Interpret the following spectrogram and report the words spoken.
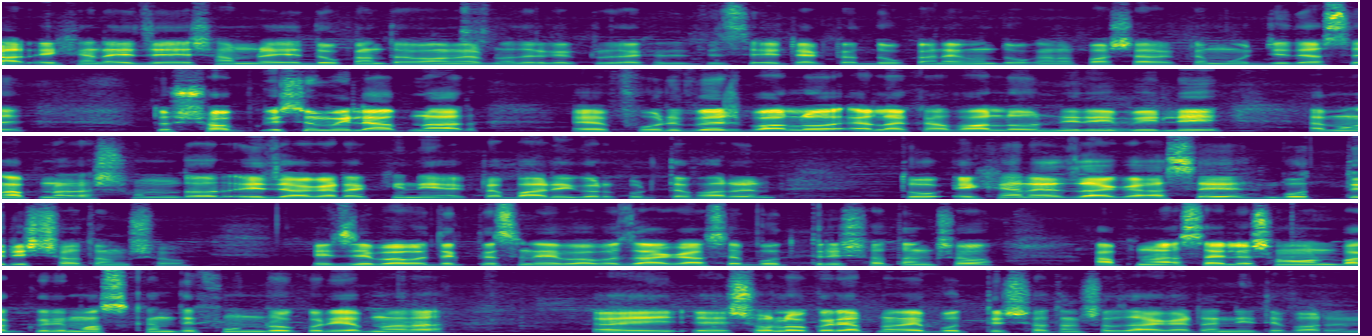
আর এখানে এই যে সামনে এই দোকানটাও আমি আপনাদেরকে একটু দেখা দিতেছি, এটা একটা দোকান, এখন দোকানের পাশে আর একটা মসজিদ আছে। তো সব কিছু মিলে আপনার পরিবেশ ভালো, এলাকা ভালো, নিরিবিলি এবং আপনারা সুন্দর এই জায়গাটা কিনে একটা বাড়িঘর করতে পারেন। তো এখানে জায়গা আছে বত্রিশ শতাংশ। এই যেভাবে দেখতেছেন, এভাবে জায়গা আছে বত্রিশ শতাংশ। আপনারা চাইলে সমান ভাগ করে মাঝখান দিয়ে পনেরো করে আপনারা এই ষোলো করে আপনারা এই বত্রিশ শতাংশ জায়গাটা নিতে পারেন।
